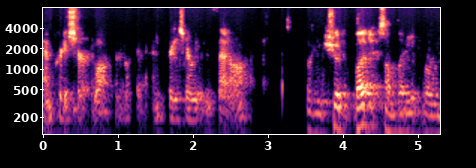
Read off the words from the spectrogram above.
I'm pretty sure, well, I'm pretty sure we didn't settle. But we should budget something for. We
